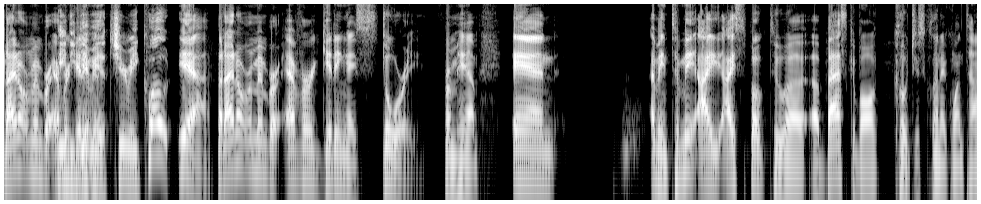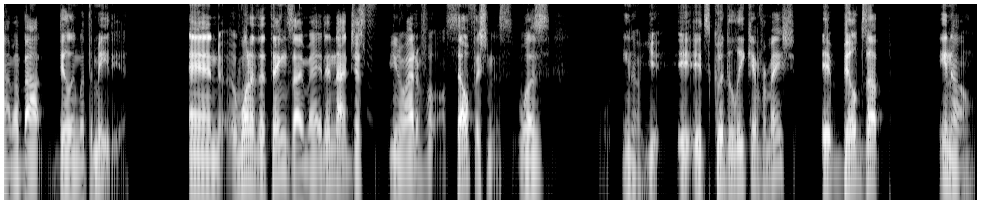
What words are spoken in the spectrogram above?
but I don't remember ever He'd getting give you a- a cheery quote. Yeah, but I don't remember ever getting a story from him. And I mean, to me, I, I spoke to a, a basketball coaches clinic one time about dealing with the media. And one of the things I made, and not just, you know, out of selfishness, was, you know, you, it, it's good to leak information. It builds up, you know,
